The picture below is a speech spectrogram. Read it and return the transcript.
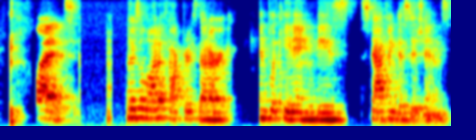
but there's a lot of factors that are implicating these staffing decisions.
